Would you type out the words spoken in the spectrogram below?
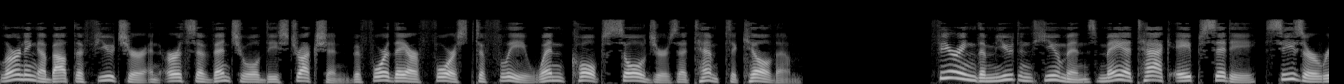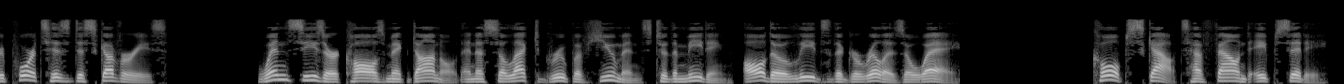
learning about the future and Earth's eventual destruction before they are forced to flee when Culp's soldiers attempt to kill them. Fearing the mutant humans may attack Ape City, Caesar reports his discoveries. When Caesar calls MacDonald and a select group of humans to the meeting, Aldo leads the guerrillas away. Culp's scouts have found Ape City.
